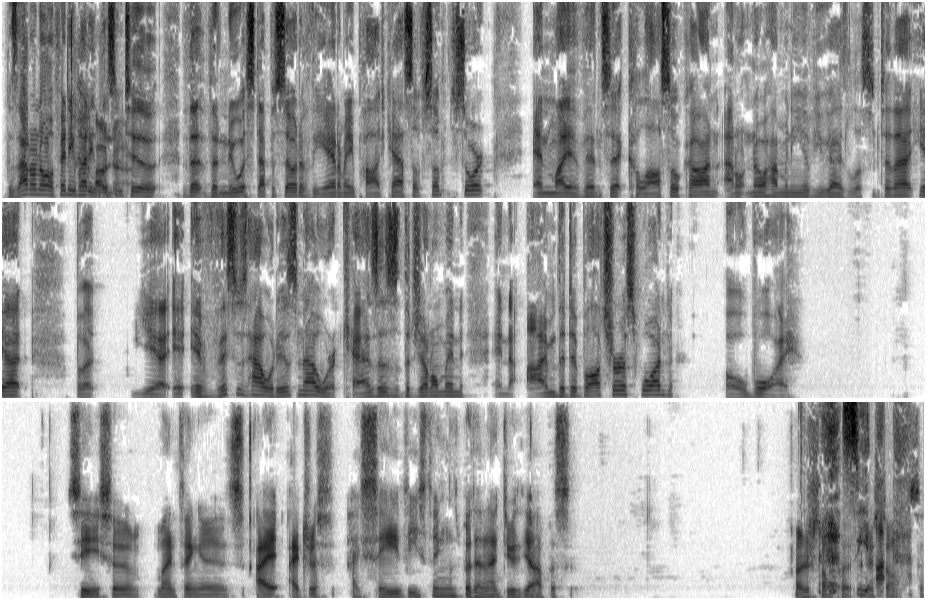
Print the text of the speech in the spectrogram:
Because I don't know if anybody Oh, listened to the the newest episode of the anime podcast of some sort, and my events at Colossal Con. I don't know how many of you guys listened to that yet, but yeah, if this is how it is now, where Kaz is the gentleman and I'm the debaucherous one, oh boy. See, so my thing is, I I just I say these things, but then I do the opposite. I just don't put. See, I just I-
